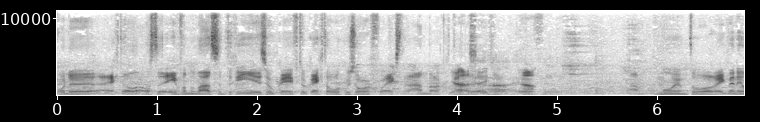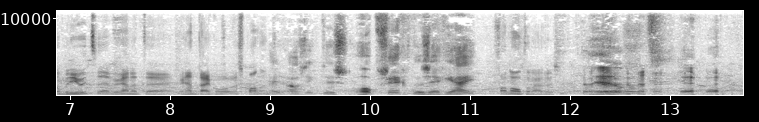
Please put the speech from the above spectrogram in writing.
voor de, echt al, als de een van de laatste drie is, ook, heeft ook echt al gezorgd voor extra aandacht. Ja, zeker. Ja, ja. mooi om te horen. Ik ben heel benieuwd. Eh, we gaan het, uh, we gaan het daar horen. Spannend. En als ik dus hop zeg, dan zeg jij? Van Altena dus. Heel goed.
